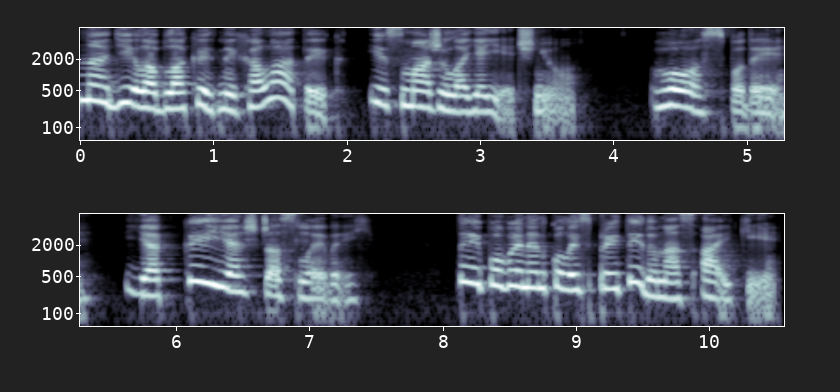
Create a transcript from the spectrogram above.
наділа блакитний халатик і смажила яєчню. Господи, який я щасливий! Ти повинен колись прийти до нас, Айкі.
